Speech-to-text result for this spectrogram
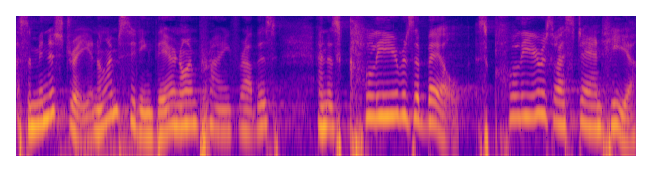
some ministry, and I'm sitting there and I'm praying for others, and as clear as a bell, as clear as I stand here,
